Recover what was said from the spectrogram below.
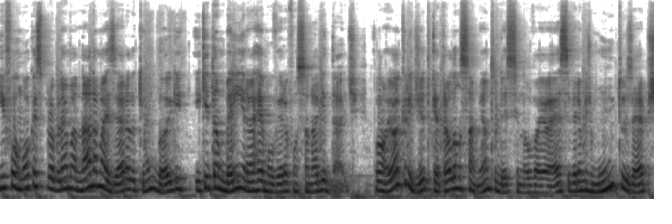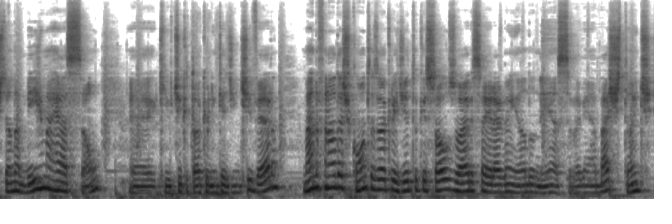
informou que esse problema nada mais era do que um bug e que também irá remover a funcionalidade. Bom, eu acredito que até o lançamento desse novo iOS veremos muitos apps tendo a mesma reação é, que o TikTok e o LinkedIn tiveram, mas no final das contas eu acredito que só o usuário sairá ganhando nessa, vai ganhar bastante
